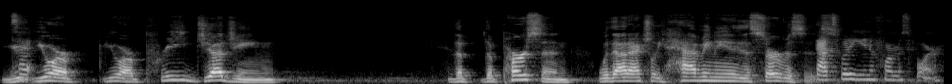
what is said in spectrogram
You you are you are prejudging the the person without actually having any of the services. That's what a uniform is for.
